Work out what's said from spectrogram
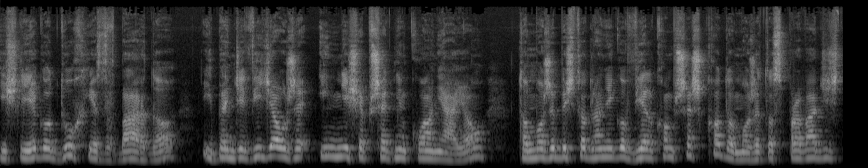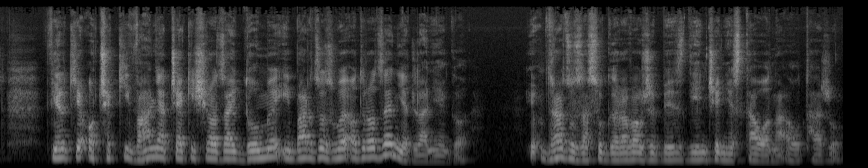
Jeśli jego duch jest w bardo i będzie widział, że inni się przed nim kłaniają, to może być to dla niego wielką przeszkodą. Może to sprowadzić wielkie oczekiwania, czy jakiś rodzaj dumy i bardzo złe odrodzenie dla niego i od razu zasugerował, żeby zdjęcie nie stało na ołtarzu.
